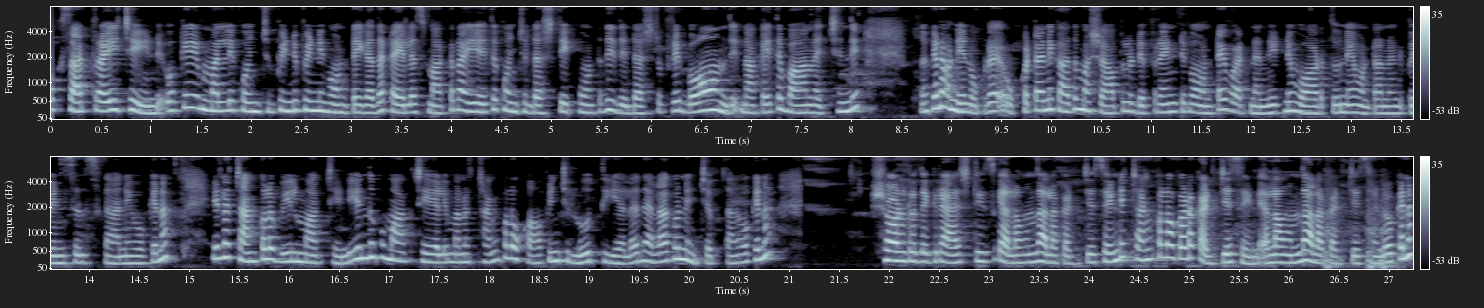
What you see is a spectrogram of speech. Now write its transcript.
ఒకసారి ట్రై చేయండి. ఓకే? మళ్ళీ కొంచెం పిండి పిండిగా ఉంటాయి కదా టైలర్స్ మార్కర్ అవి అయితే కొంచెం డస్ట్ ఎక్కువ ఉంటుంది. ఇది డస్ట్ ఫ్రీ. బాగుంది. నాకైతే బాగా నచ్చింది. ఓకేనా నేను ఒకటే ఒక్కటనే కాదు మా షాప్లో డిఫరెంట్గా ఉంటాయి. వాటిని అన్నిటిని వాడుతూనే ఉంటానండి. పెన్సిల్స్ కానీ ఓకేనా? ఇలా చంకలో వీల్ మార్క్ చేయండి. ఎందుకు మార్క్ చేయాలి? మనం చంకలో ఒక హాఫ్ ఇంచ్ లోతు తీయాలి. అది ఎలాగో నేను చెప్తాను. ఓకేనా? షోల్డర్ దగ్గర యాస్టీస్కి ఎలా ఉందో అలా కట్ చేసేయండి. చంకలో కూడా కట్ చేసేయండి. ఎలా ఉందో అలా కట్ చేసేయండి. ఓకేనా?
